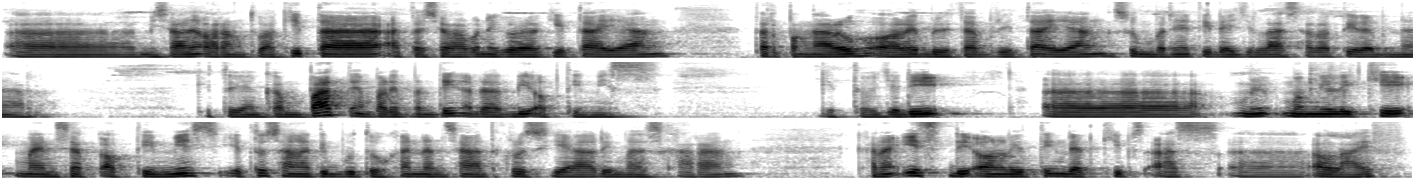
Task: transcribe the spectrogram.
uh, misalnya orang tua kita atau siapa pun di keluarga kita yang terpengaruh oleh berita-berita yang sumbernya tidak jelas atau tidak benar. Gitu. Yang keempat, yang paling penting adalah be optimis. Gitu. Jadi uh, memiliki mindset optimis itu sangat dibutuhkan dan sangat krusial di masa sekarang karena it's the only thing that keeps us uh, alive.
